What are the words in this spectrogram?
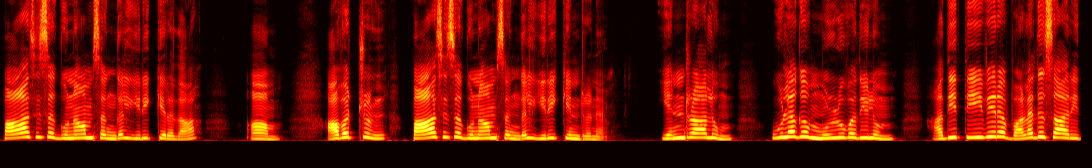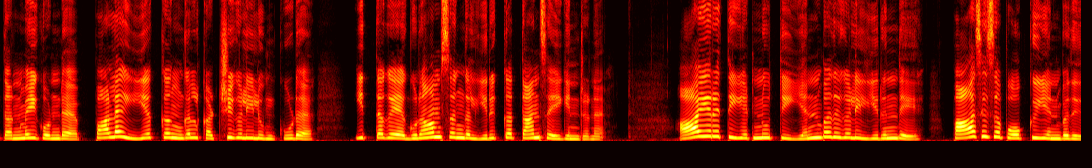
பாசிச குணாம்சங்கள் இருக்கிறதா? ஆம் அவற்றுள் பாசிச குணாம்சங்கள் இருக்கின்றன. என்றாலும் உலகம் முழுவதிலும் அதிதீவிர வலதுசாரி தன்மை கொண்ட பல இயக்கங்கள் கட்சிகளிலும் கூட இத்தகைய குணாம்சங்கள் இருக்கத்தான் செய்கின்றன. ஆயிரத்தி எட்நூத்தி எண்பதுகளில் இருந்தே பாசிச போக்கு என்பது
